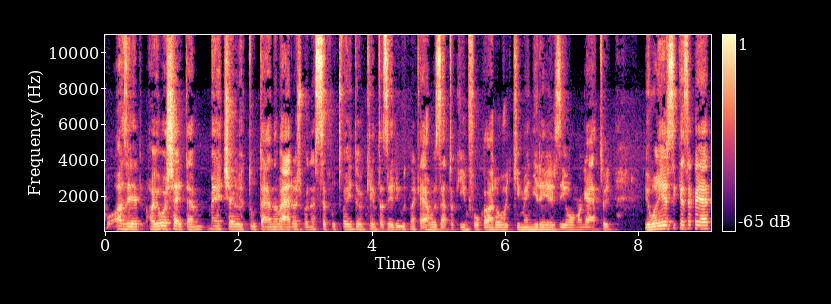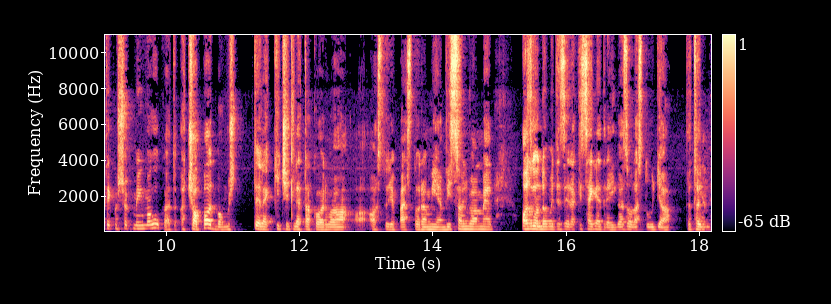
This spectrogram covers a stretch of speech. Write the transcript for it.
azért, ha jól sejtem, meccs előtt után a városban összefutva időnként azért jutnak el hozzátok infók arról, hogy ki mennyire érzi jól magát, hogy jól érzik ezek a játékosok még magukat? A csapatban most tényleg kicsit letakarva azt, hogy a pásztorra milyen viszony van, mert azt gondolom, hogy azért aki Szegedre igazol, azt tudja. Tehát, hogy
